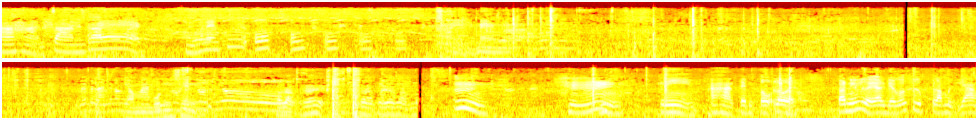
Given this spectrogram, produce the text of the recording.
อาหารจานแรกหอยแมลงภู่อบอบอบอบอบไข่แมงดา ไม่เป็นไรไม่ต้อง ยำวุ้นเส้นสลับให้สลับไปสลับมาอืมหืมนี่ อาหารเต็มโต๊ะเลย ตอนนี้เหลืออย่างเดียวก็คือปลาหมึกย่าง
